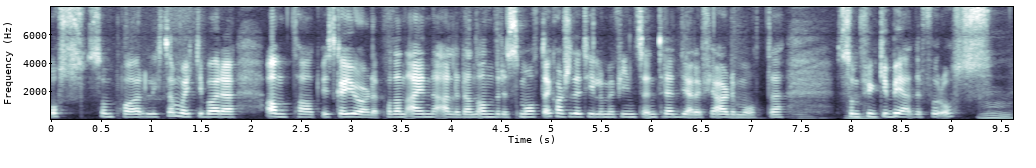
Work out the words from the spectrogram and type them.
oss som par, liksom. Og ikke bare anta at vi skal gjøre det på den ene eller den andres måte. Kanskje det til og med finnes en tredje eller fjerde måte som funker bedre for oss. Mm.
